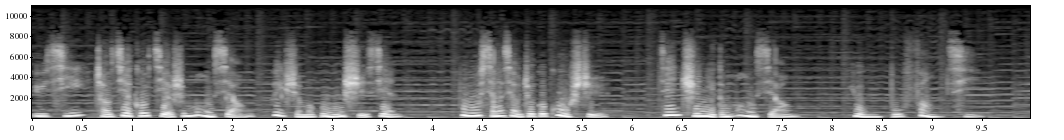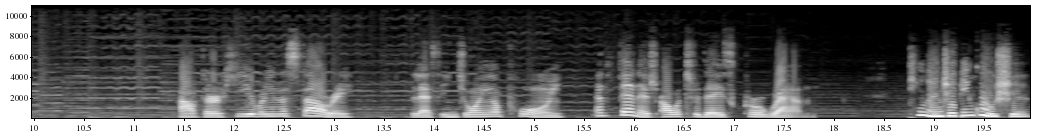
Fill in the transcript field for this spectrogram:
与其找借口解释梦想为什么不能实现，不如想想这个故事，坚持你的梦想，永不放弃。After hearing the story, let's enjoy a poem and finish our today's program. 听完这篇故事。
